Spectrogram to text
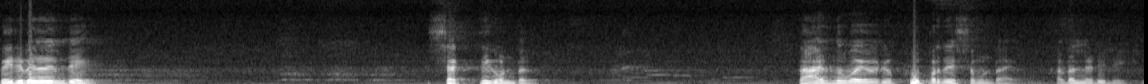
പെരുവിരലിന്റെ ശക്തി കൊണ്ട് താഴ്ന്നുപോയ ഒരു ഭൂപ്രദേശമുണ്ടായിരുന്നു കടലിനടിയിലേക്ക്.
